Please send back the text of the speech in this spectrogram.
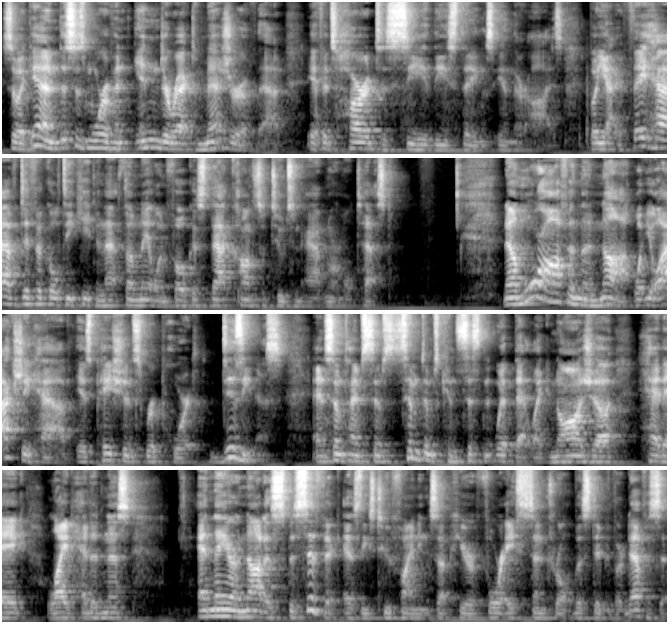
so again, this is more of an indirect measure of that if it's hard to see these things in their eyes. But yeah, if they have difficulty keeping that thumbnail in focus, that constitutes an abnormal test. Now, more often than not, what you'll actually have is patients report dizziness and sometimes symptoms consistent with that, like nausea, headache, lightheadedness. And they are not as specific as these two findings up here for a central vestibular deficit.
